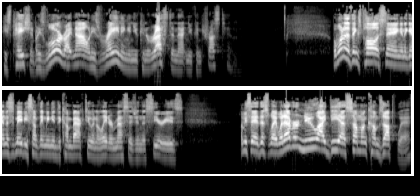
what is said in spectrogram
He's patient, but He's Lord right now, and He's reigning, and you can rest in that, and you can trust Him. But one of the things Paul is saying, and again, this is maybe something we need to come back to in a later message in this series. Let me say it this way whatever new idea someone comes up with,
